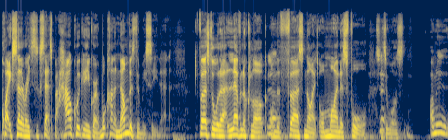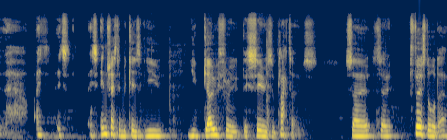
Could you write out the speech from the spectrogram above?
quite accelerated success, but how quickly did it grow? What kind of numbers did we see there? First order, 11 o'clock on the first night, or minus four, as it was. I mean, I, it's it's interesting because you you go through this series of plateaus. So so first order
